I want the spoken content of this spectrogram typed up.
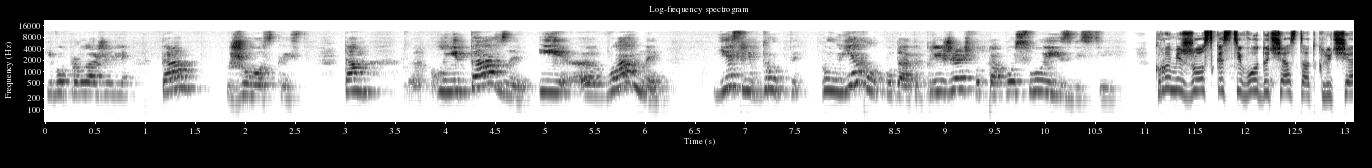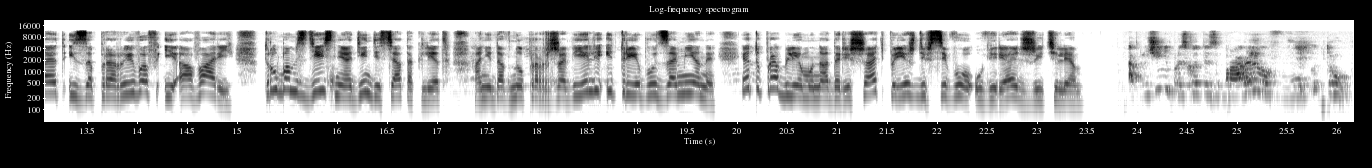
его проложили. Там жесткость, там э, унитазы и э, ванны. Если вдруг ты уехал куда-то, приезжаешь вот такой слой известей. Кроме жесткости, воду часто отключают из-за прорывов и аварий. Трубам здесь не один десяток лет. Они давно проржавели и требуют замены. Эту проблему надо решать прежде всего, уверяют жители. отключение происходит из-за прорывов в- труб.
